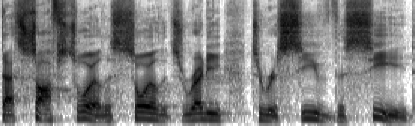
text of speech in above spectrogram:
that soft soil, the soil that's ready to receive the seed.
